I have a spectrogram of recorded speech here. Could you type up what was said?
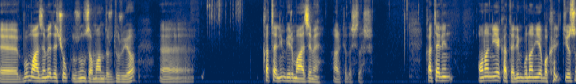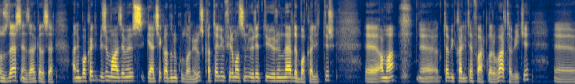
E, bu malzeme de çok uzun zamandır duruyor. E, Katalin bir malzeme arkadaşlar. Katalin ona niye katalin buna niye bakalit diyorsunuz derseniz arkadaşlar. Hani bakalit bizim malzememiz gerçek adını kullanıyoruz. Katalin firmasının ürettiği ürünler de bakalittir. Ee, ama e, tabii kalite farkları var tabii ki. E,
